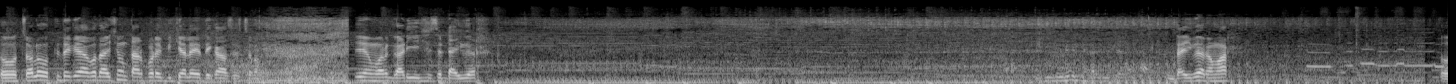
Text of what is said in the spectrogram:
তো চলো, অতি থেকে আগত আইসুন, তারপরে বিকেলে দেখা আছে, চলো। এই আমার গাড়ি এসেছে ড্রাইভার ড্রাইভার আমার। তো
